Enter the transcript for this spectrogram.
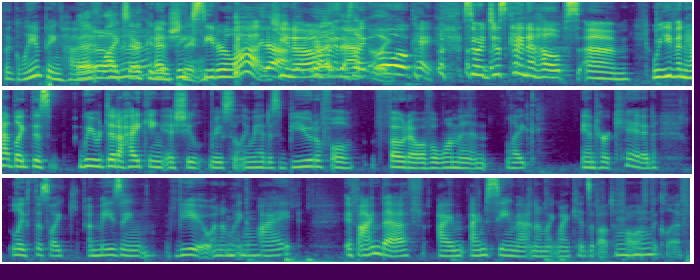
the glamping hut Beth likes air at conditioning. Big Cedar Lodge, Yeah, you know? yeah, And it's like, exactly. oh, okay. So it just kind of helps. Um, we even had like this, we did a hiking issue recently. We had this beautiful photo of a woman, like, and her kid like this like amazing view. And I'm Mm-hmm. like, I, if I'm Beth, I'm I'm seeing that, and I'm like, my kid's about to fall Mm-hmm. off the cliff.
